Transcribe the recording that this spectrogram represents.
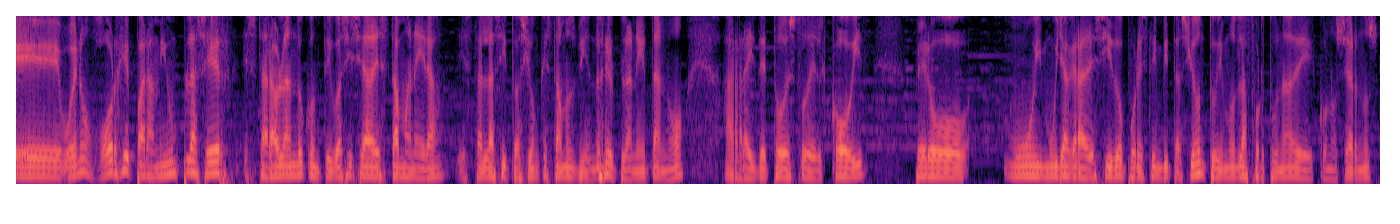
Eh, bueno, Jorge, para mí un placer estar hablando contigo así sea de esta manera. Esta es la situación que estamos viendo en el planeta, ¿no? A raíz de todo esto del COVID. Pero muy, muy agradecido por esta invitación. Tuvimos la fortuna de conocernos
